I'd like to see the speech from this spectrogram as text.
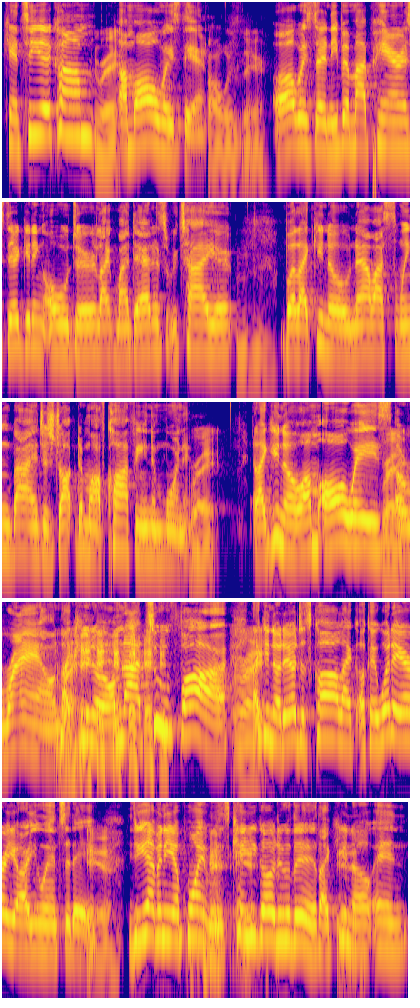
Can Tia come? Right. I'm always there. Always there. Always there. And even my parents, they're getting older. Like my dad is retired, Mm-hmm. but like you know, now I swing by and just drop them off coffee in the morning. Right. Like you know, I'm always Right. around. Like Right. you know, I'm not too far. Right. Like you know, they'll just call. Like, okay, what area are you in today? Yeah. Do you have any appointments? Can Yeah. you go do this? Like you Yeah. know, and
